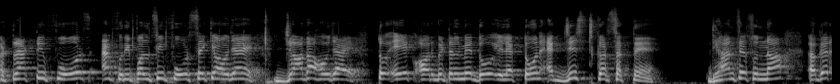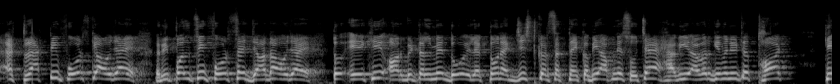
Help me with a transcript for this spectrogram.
Attractive force if repulsive force से क्या हो जाए? ज़्यादा हो जाए। तो एक ऑर्बिटल में दो इलेक्ट्रॉन एग्जिस्ट कर सकते हैं। ध्यान से सुनना। अगर अट्रैक्टिव फोर्स क्या हो जाए? रिपल्सिव फोर्स से ज़्यादा हो जाए तो एक ही ऑर्बिटल में दो इलेक्ट्रॉन एग्जिस्ट कर सकते हैं। कभी आपने सोचा है? Have you ever given it a thought कि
